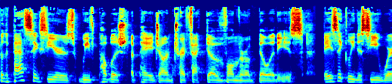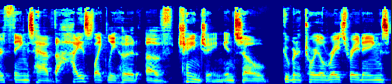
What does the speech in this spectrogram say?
For the past six years, we've published a page on trifecta vulnerabilities, basically to see where things have the highest likelihood of changing. And so, gubernatorial race ratings,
